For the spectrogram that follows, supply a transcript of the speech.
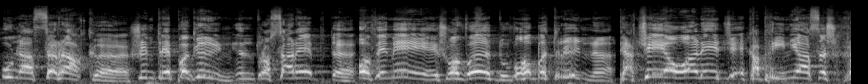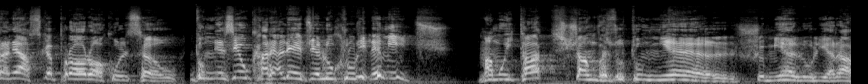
una săracă și între păgâni, într-o sareptă, o femeie și o văduvă, o bătrână, pe aceea o alege ca prin ea să-și hrănească prorocul său. Dumnezeu care alege lucrurile mici. M-am uitat și am văzut un miel și mielul era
